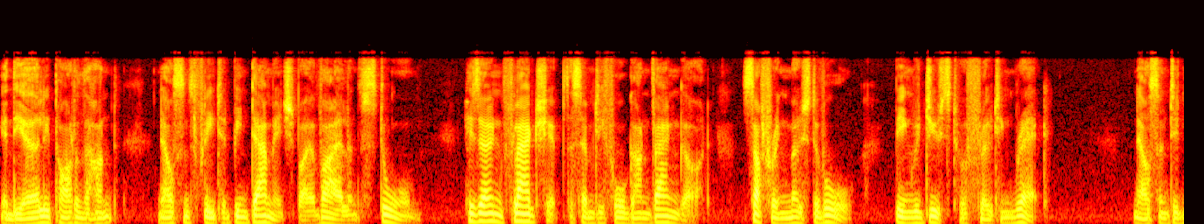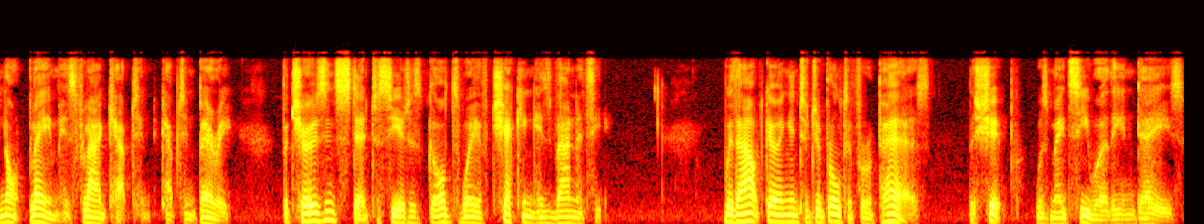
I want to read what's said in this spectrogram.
In the early part of the hunt, Nelson's fleet had been damaged by a violent storm, his own flagship, the 74 gun Vanguard, suffering most of all, being reduced to a floating wreck. Nelson did not blame his flag captain, Captain Berry, but chose instead to see it as God's way of checking his vanity. Without going into Gibraltar for repairs, the ship was made seaworthy in days.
